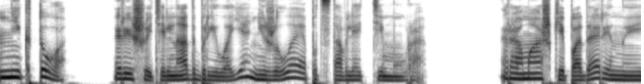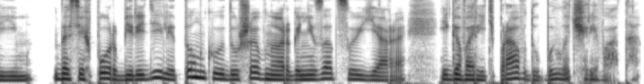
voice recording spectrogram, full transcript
«Никто!» — решительно отбрила я, не желая подставлять Тимура. Ромашки, подаренные им, до сих пор бередили тонкую душевную организацию Яра, и говорить правду было чревато.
